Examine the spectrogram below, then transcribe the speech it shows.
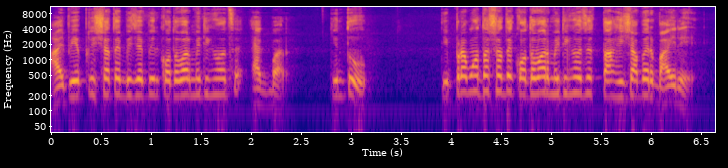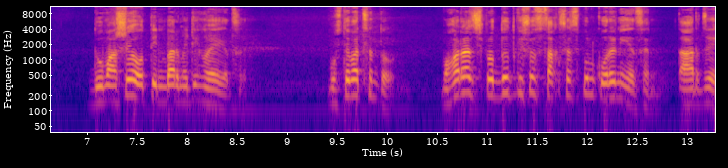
আইপিএফটির সাথে বিজেপির কতবার মিটিং হয়েছে? একবার। কিন্তু তিপ্রামতার সাথে কতবার মিটিং হয়েছে তা হিসাবের বাইরে দু মাসেও তিনবার মিটিং হয়ে গেছে। বুঝতে পারছেন তো? মহারাজ প্রদ্যুৎ কিশোর সাকসেসফুল করে নিয়েছেন তার যে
